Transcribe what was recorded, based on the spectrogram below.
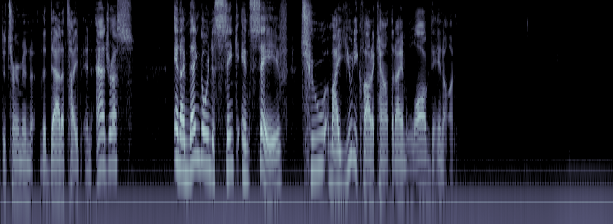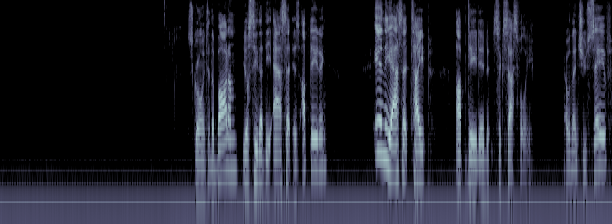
determine the data type and address, and I'm then going to sync and save to my UniCloud account that I am logged in on. Scrolling to the bottom, you'll see that the asset is updating and the asset type updated successfully. I will then choose save.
